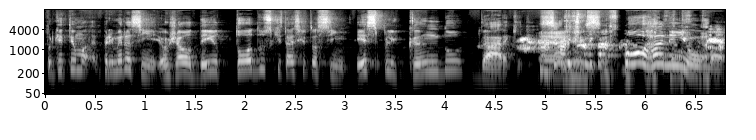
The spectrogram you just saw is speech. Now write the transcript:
porque tem uma, primeiro assim, eu já odeio todos que tá escrito assim, explicando Dark. Você não explica porra nenhuma.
